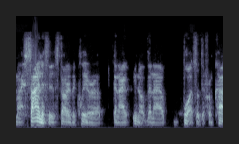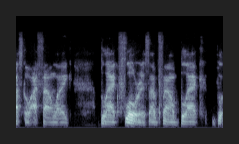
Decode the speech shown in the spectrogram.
my sinuses started to clear up then I, you know, then I bought something from Costco. I found like black florists. I found black bl-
